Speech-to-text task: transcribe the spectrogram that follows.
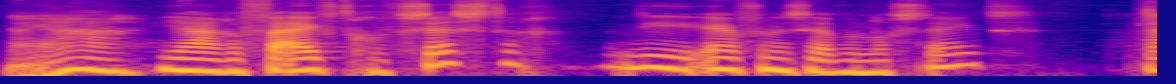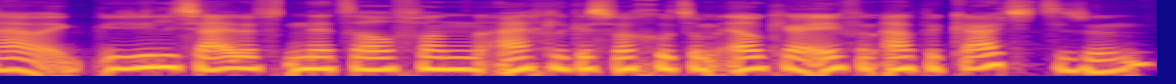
nou ja, jaren 50 of 60. Die erfenis hebben we nog steeds. Nou, jullie zeiden net al van eigenlijk is het wel goed om elk jaar even een APK'tje te doen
